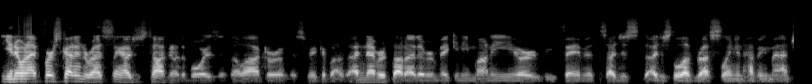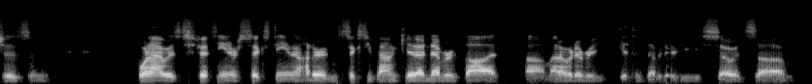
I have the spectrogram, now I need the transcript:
You know, when I first got into wrestling, I was just talking to the boys in the locker room this week about. It. I never thought I'd ever make any money or be famous. I just, I just loved wrestling and having matches. And when I was 15 or 16, a 160 pound kid, I never thought um, I would ever get to WWE. So it's, um,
